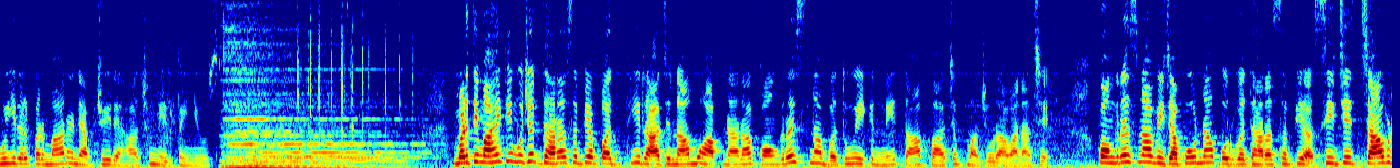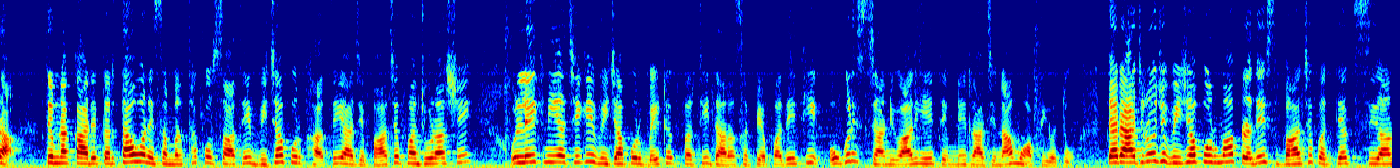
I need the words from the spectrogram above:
હું હિરલ પરમાર અને આપ જોઈ રહ્યા છો નિર્ભય ન્યૂઝ. મળતી માહિતી મુજબ ધારાસભ્ય પદથી રાજીનામું આપનારા કોંગ્રેસના વધુ એક નેતા ભાજપમાં જોડાવાના છે. કોંગ્રેસના વિજાપુરના પૂર્વ ધારાસભ્ય સીજે ચાવડા તેમના કાર્યકર્તાઓ અને સમર્થકો સાથે વિજાપુર ખાતે આજે ભાજપમાં જોડાશે. ઉલ્લેખનીય છે કે વિજાપુર બેઠક પરથી ધારાસભ્ય પદેથી ઓગણીસ જાન્યુઆરીએ તેમને રાજીનામું આપ્યું હતું. ત્યારે આજરોજ વિજાપુરમાં પ્રદેશ ભાજપ અધ્યક્ષ સી આર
